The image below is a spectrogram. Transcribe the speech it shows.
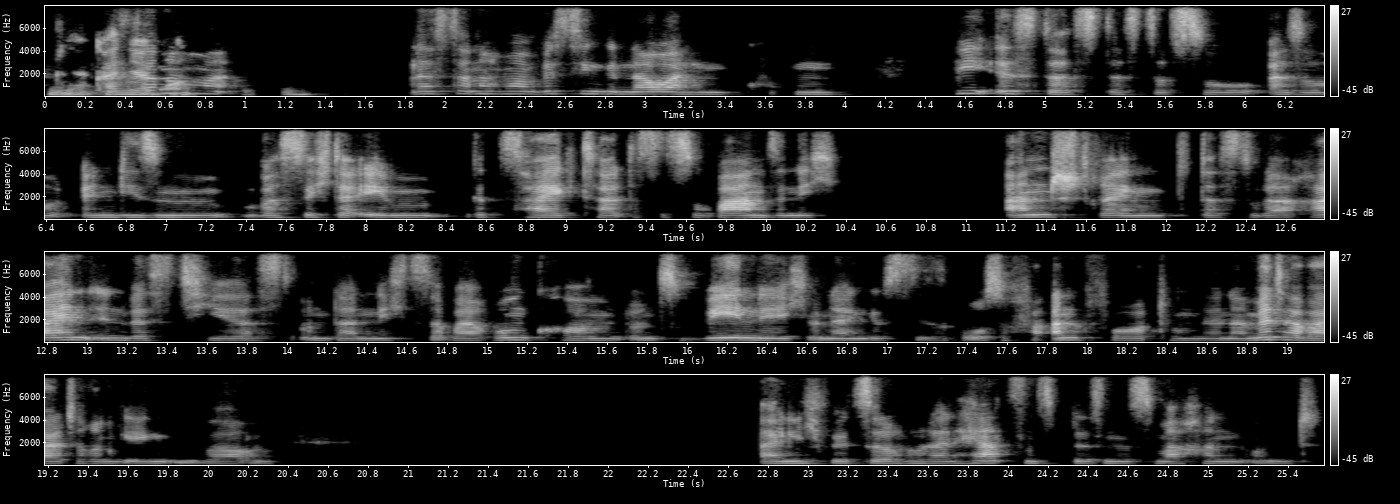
Ja, kann Lass ja da mal-. Lass da noch mal ein bisschen genauer hingucken. Wie ist das, dass das so, also in diesem, was sich da eben gezeigt hat, das ist so wahnsinnig anstrengend, dass du da rein investierst und dann nichts dabei rumkommt und zu wenig und dann gibt es diese große Verantwortung deiner Mitarbeiterin gegenüber und eigentlich willst du doch nur dein Herzensbusiness machen und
